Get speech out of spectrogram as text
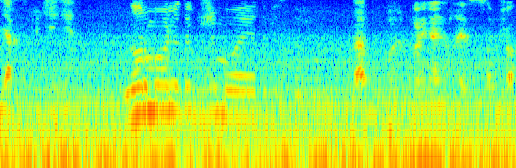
Як у тіні? Нормально так вжимає, я тобі скажу. Да? По- Порівняння з Lexus, що?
